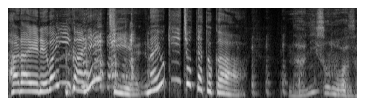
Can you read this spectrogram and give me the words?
払えればいいがねち。なよ聞いちょったとか。何その技。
